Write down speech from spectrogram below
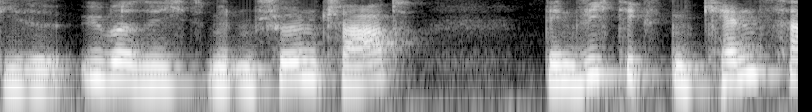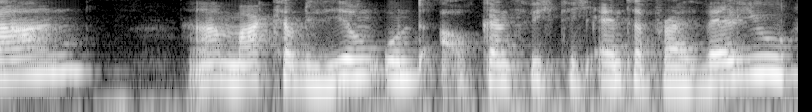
diese Übersicht mit einem schönen Chart, den wichtigsten Kennzahlen, ja, Marktkapitalisierung und auch ganz wichtig Enterprise Value.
